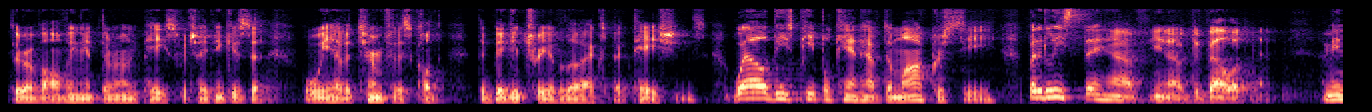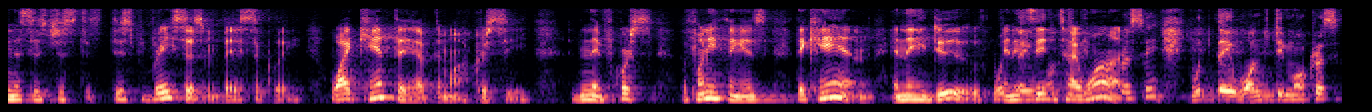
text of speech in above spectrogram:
they're evolving at their own pace, which I think is a well, we have a term for this called the bigotry of low expectations. Well, these people can't have democracy, but at least they have you know development. I mean, this is just just racism, basically. Why can't they have democracy? And of course, the funny thing is they can, and they do, Would and it's in Taiwan. Democracy? Would they want democracy?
